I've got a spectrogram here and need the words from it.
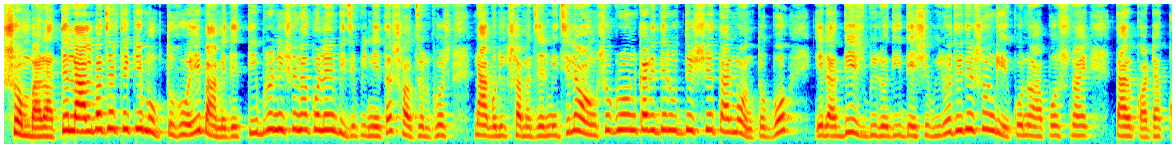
সোমবার রাতে লালবাজার থেকে মুক্ত হয়ে বামেদের তীব্র নিশানা করলেন বিজেপি নেতা সজল ঘোষ। নাগরিক সমাজের মিছিলে অংশগ্রহণকারীদের উদ্দেশ্যে তার মন্তব্য, এরা দেশ বিরোধী দেশে বিরোধীদের সঙ্গে কোনো আপোষ নয়। তার কটাক্ষ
